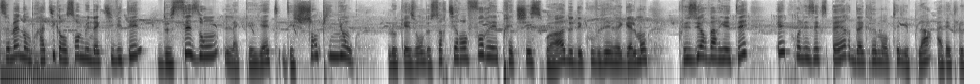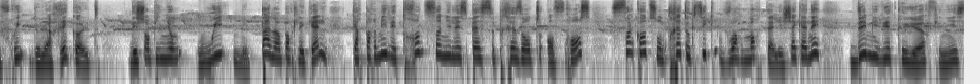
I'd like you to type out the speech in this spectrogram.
semaine, on pratique ensemble une activité de saison, la cueillette des champignons. L'occasion de sortir en forêt près de chez soi, de découvrir également plusieurs variétés et pour les experts d'agrémenter les plats avec le fruit de leur récolte. Des champignons, oui, mais pas n'importe lesquels, car parmi les 35 000 espèces présentes en France, 50 sont très toxiques, voire mortelles. Et chaque année, des milliers de cueilleurs finissent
